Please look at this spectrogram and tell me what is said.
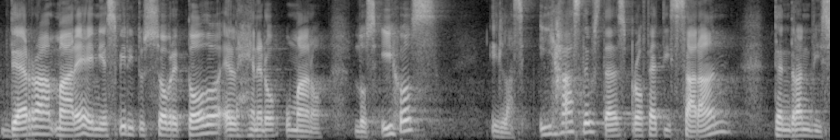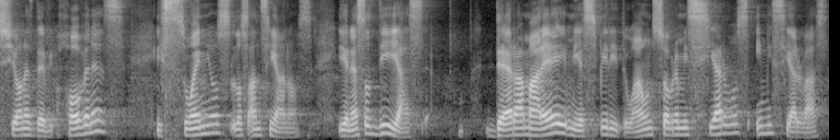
derramaré mi espíritu sobre todo el género humano. Los hijos y las hijas de ustedes profetizarán, tendrán visiones de jóvenes y sueños los ancianos. Y en esos días derramaré mi espíritu aún sobre mis siervos y mis siervas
